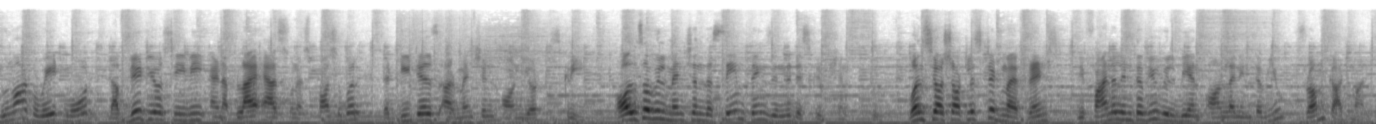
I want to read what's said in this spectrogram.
do not wait more. Update your cv and apply as soon as possible. The details are mentioned on your screen. Also we'll mention the same things in the description too once you're shortlisted, my friends, the final interview will be an online interview from Kathmandu.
